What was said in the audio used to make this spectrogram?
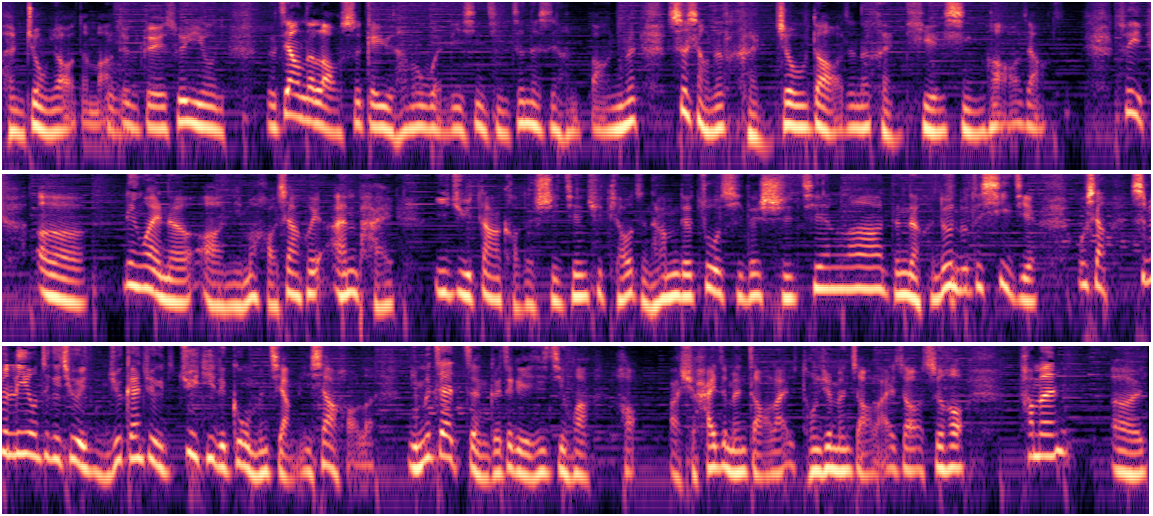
很重要的嘛，嗯对不对？所以有有这样的老师给予他们稳定心情，真的是很棒。你们设想的很周到，真的很贴心哈，这样子。所以呃，另外呢啊、你们好像会安排依据大考的时间去调整他们的作息的时间啦，等等很多很多的细节。我想是不是利用这个机会，你就干脆具体的跟我们讲一下好了。你们在整个这个演习计划，好把学孩子们找来，同学们找来找之后，他们呃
